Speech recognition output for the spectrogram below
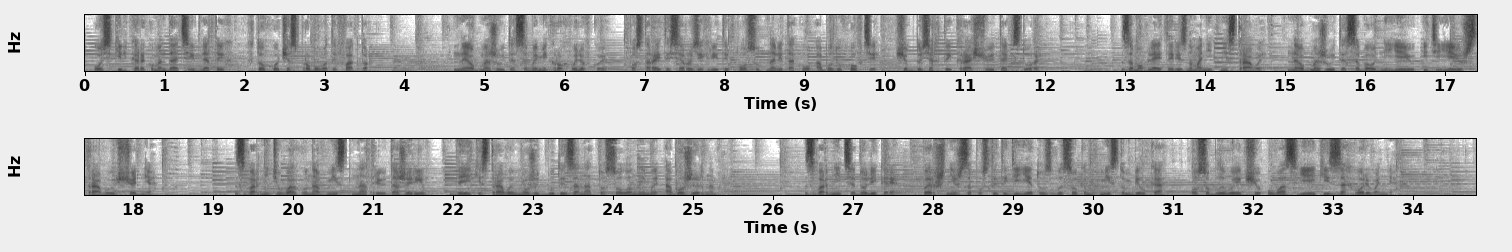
Ось кілька рекомендацій для тих, хто хоче спробувати фактор. Не обмежуйте себе мікрохвильовкою, постарайтеся розігріти посуд на літаку або духовці, щоб досягти кращої текстури. Замовляйте різноманітні страви, не обмежуйте себе однією і тією ж стравою щодня. Зверніть увагу на вміст натрію та жирів, деякі страви можуть бути занадто солоними або жирними. Зверніться до лікаря, перш ніж запустити дієту з високим вмістом білка, особливо якщо у вас є якісь захворювання.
